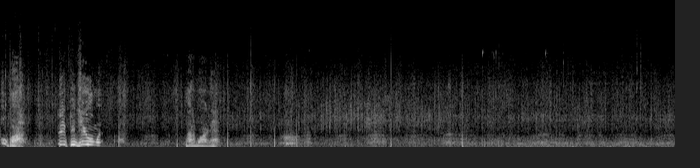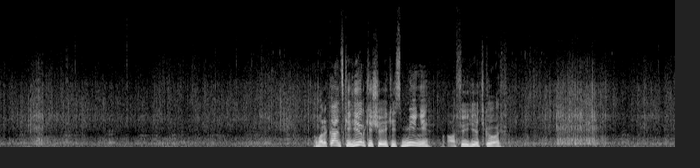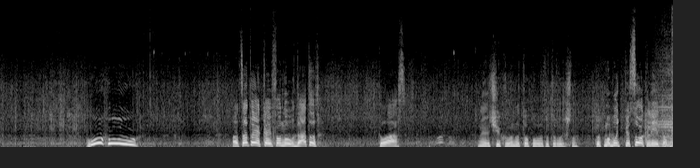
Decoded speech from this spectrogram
Опа! І підйоми. Нормальні. Американські гірки ще якісь міні. Офігеть кайф. Уху! Оце то я кайфанув, да, тут? Клас. Неочікувано топово тут вийшло. Тут, мабуть, пісок літом.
